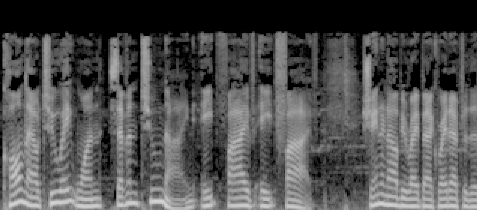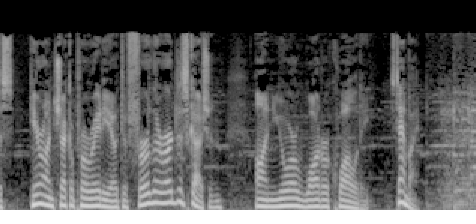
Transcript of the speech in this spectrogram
Call now 281 729 8585. Shane and I will be right back right after this here on Check a Pro Radio to further our discussion on your water quality. Stand by.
